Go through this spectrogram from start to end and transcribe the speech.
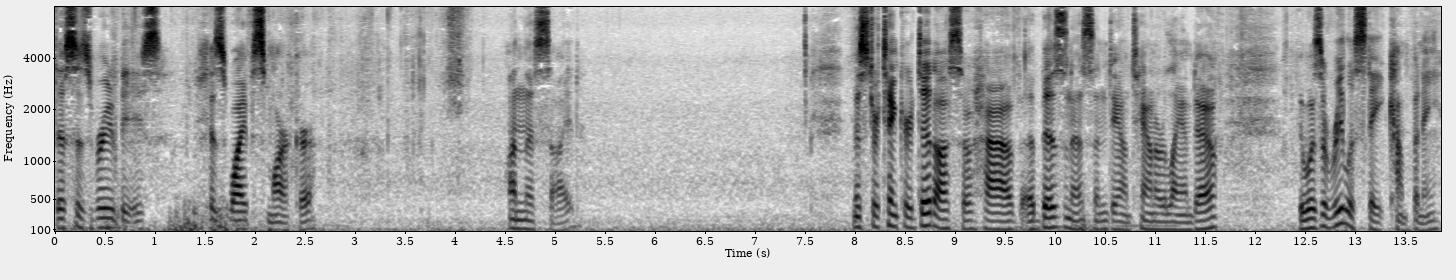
this is Ruby's, his wife's marker on this side. Mr. Tinker did also have a business in downtown Orlando. It was a real estate company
